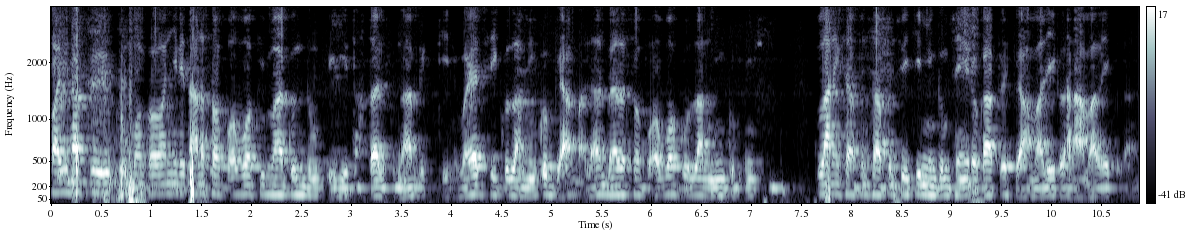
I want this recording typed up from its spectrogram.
Pak Nabi itu mongko nyeritakno sapa Allah bima kuntum fi tahtal sunabik din. Wa yasikulam minkum bi amalan bal sapa Allah kulam minkum Kulan saben-saben suci mingkum sing ira kabeh bi amali kelan amali kulan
